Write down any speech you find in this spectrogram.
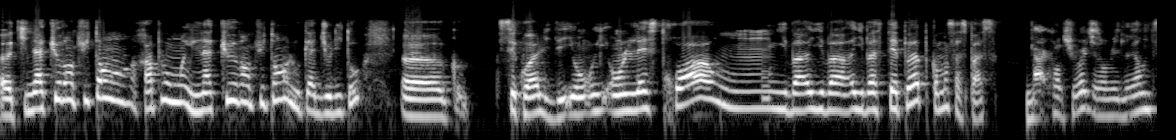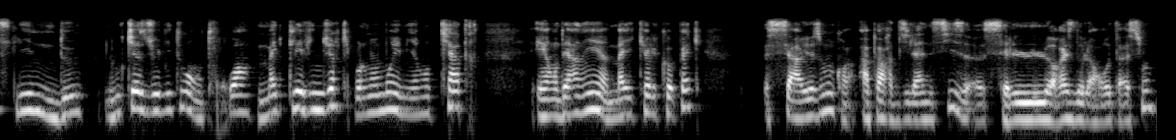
euh, qui n'a que 28 ans, rappelons, il n'a que 28 ans, Luca Giolito. Euh, c'est quoi l'idée? On, le laisse 3, on, il, va, il, va, il va step up, comment ça se passe? Bah, Quand tu vois qu'ils ont mis Lance 2, Lucas Giolito en 3, Mike Clevinger qui pour le moment est mis en 4, et en dernier Michael Kopek, sérieusement, quoi, à part Dylan Seas, euh, c'est le reste de la rotation.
